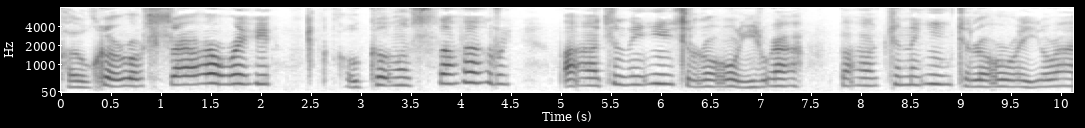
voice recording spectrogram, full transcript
เขาคือสารีเขาคือสารี ปาชนีชโลริราปาชนีชโลริรา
